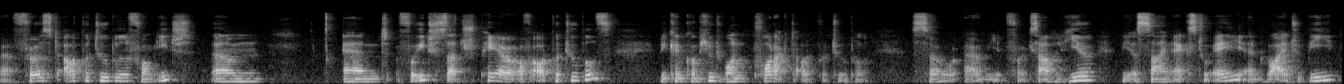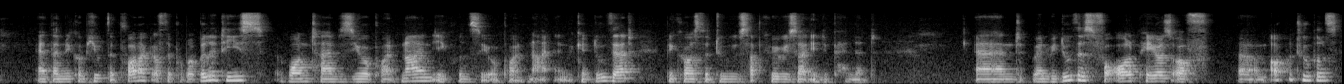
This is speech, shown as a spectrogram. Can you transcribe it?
uh, first output tuple from each. Um, and for each such pair of output tuples, we can compute one product output tuple. So uh, we, for example, here we assign x to a and y to b, and then we compute the product of the probabilities. 1 times 0.9 equals 0.9. And we can do that because the two subqueries are independent. And when we do this for all pairs of um, output tuples,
